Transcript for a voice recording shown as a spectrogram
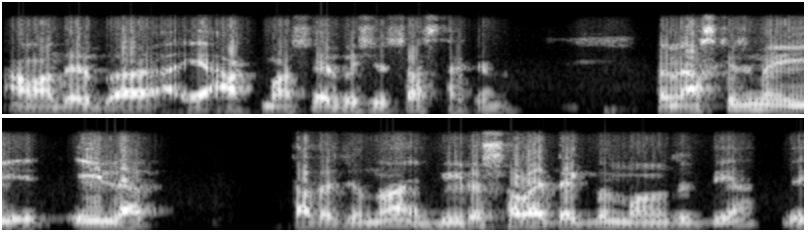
আমাদের আট মাসের বেশি চার্জ থাকে না। আমি আজকের জন্য এই এই লাভ। তাদের জন্য ভিডিওটা সবাই দেখবেন, মনোযোগ দিয়ে। যে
